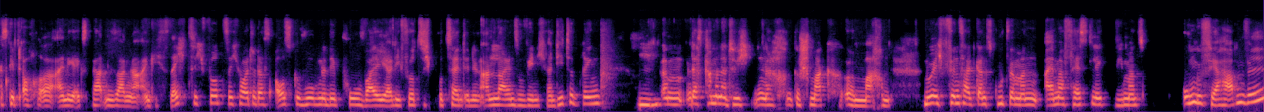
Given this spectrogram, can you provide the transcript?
Es gibt auch äh, einige Experten, die sagen ja eigentlich 60-40 heute das ausgewogene Depot, weil ja die 40 Prozent in den Anleihen so wenig Rendite bringen. Mhm. Ähm, das kann man natürlich nach Geschmack äh, machen. Nur ich finde es halt ganz gut, wenn man einmal festlegt, wie man es ungefähr haben will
